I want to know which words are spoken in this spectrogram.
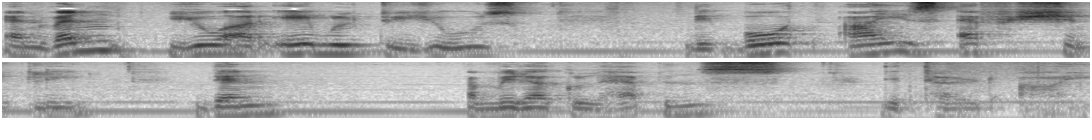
And when you are able to use the both eyes efficiently, then a miracle happens, the third eye.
